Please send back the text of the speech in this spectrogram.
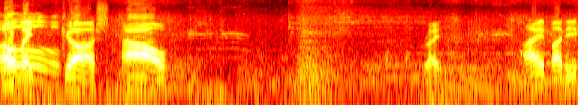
Oh my gosh, ow. Right. Hi, buddy.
